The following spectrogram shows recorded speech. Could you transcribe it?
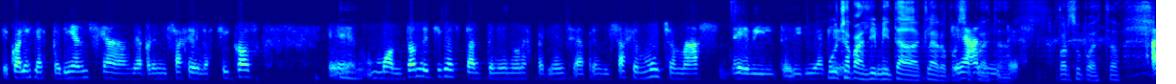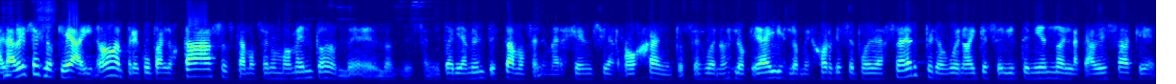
de cuál es la experiencia de aprendizaje de los chicos. Eh. Un montón de chicos están teniendo una experiencia de aprendizaje mucho más débil, te diría. que- Mucho más limitada, claro, por que supuesto. antes. Por supuesto. A la vez es lo que hay, ¿no? Preocupan los casos, estamos en un momento donde, donde sanitariamente estamos en emergencia roja, entonces, bueno, es lo que hay, es lo mejor que se puede hacer, pero bueno, hay que seguir teniendo en la cabeza que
